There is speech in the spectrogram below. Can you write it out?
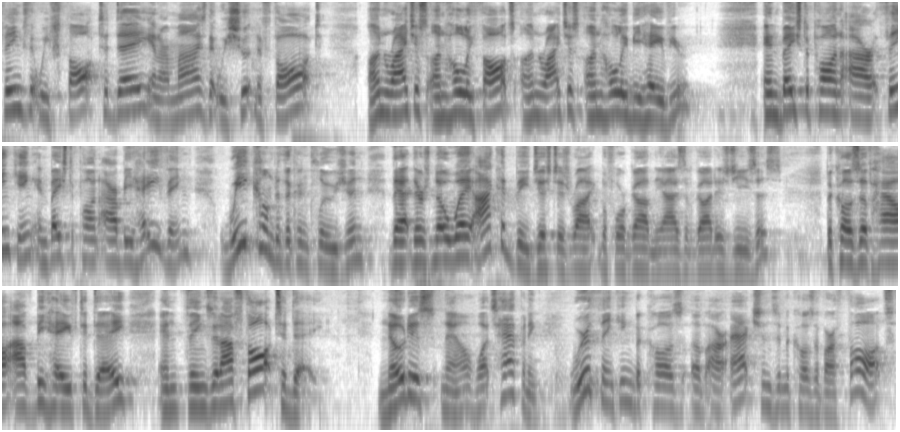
things that we've thought today in our minds that we shouldn't have thought, unrighteous, unholy thoughts, unrighteous, unholy behavior. And based upon our thinking and based upon our behaving, we come to the conclusion that there's no way I could be just as right before God in the eyes of God as Jesus because of how I've behaved today and things that I've thought today. Notice now what's happening. We're thinking because of our actions and because of our thoughts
